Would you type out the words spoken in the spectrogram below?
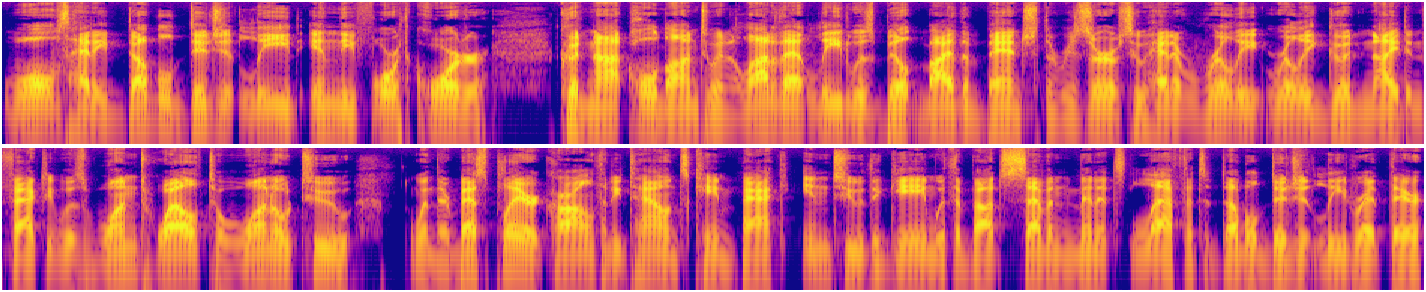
Wolves had a double digit lead in the fourth quarter, could not hold on to it. And a lot of that lead was built by the bench, the reserves, who had a really, really good night. In fact, it was 112 to 102 when their best player, Karl-Anthony Towns, came back into the game with about seven minutes left. That's a double digit lead right there.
